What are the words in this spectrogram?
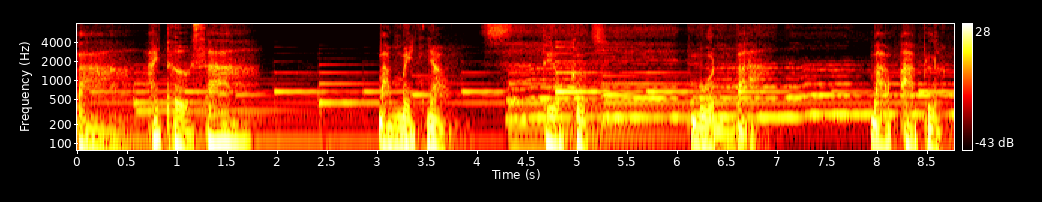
Và hãy thở ra bao mệt nhọc tiêu cực buồn bã bao áp lực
